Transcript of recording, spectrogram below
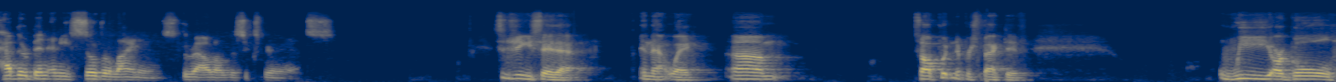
have there been any silver linings throughout all this experience? It's interesting you say that in that way. Um, so I'll put into perspective. We our goal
